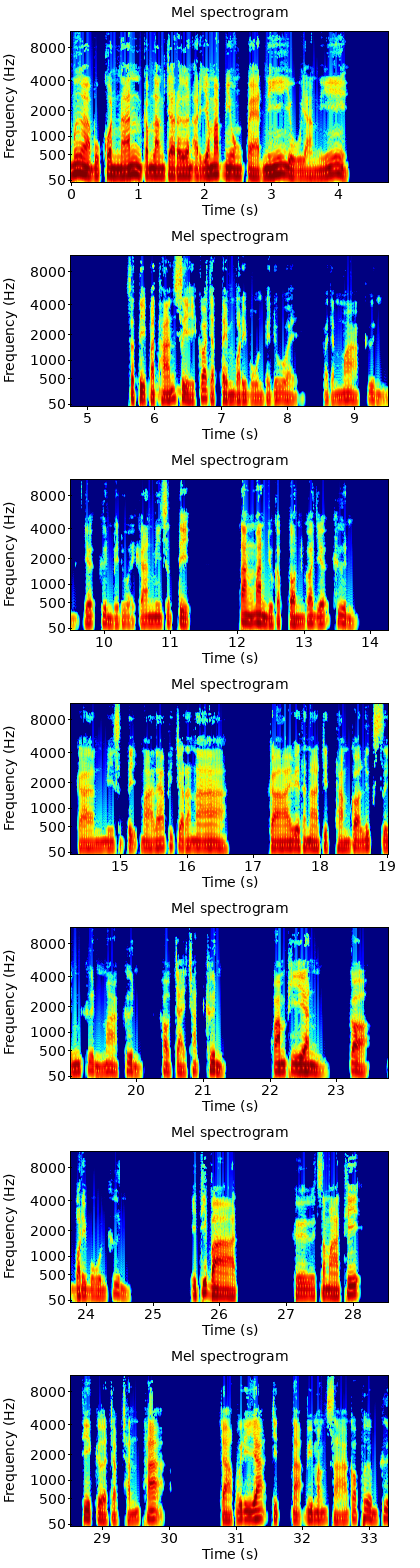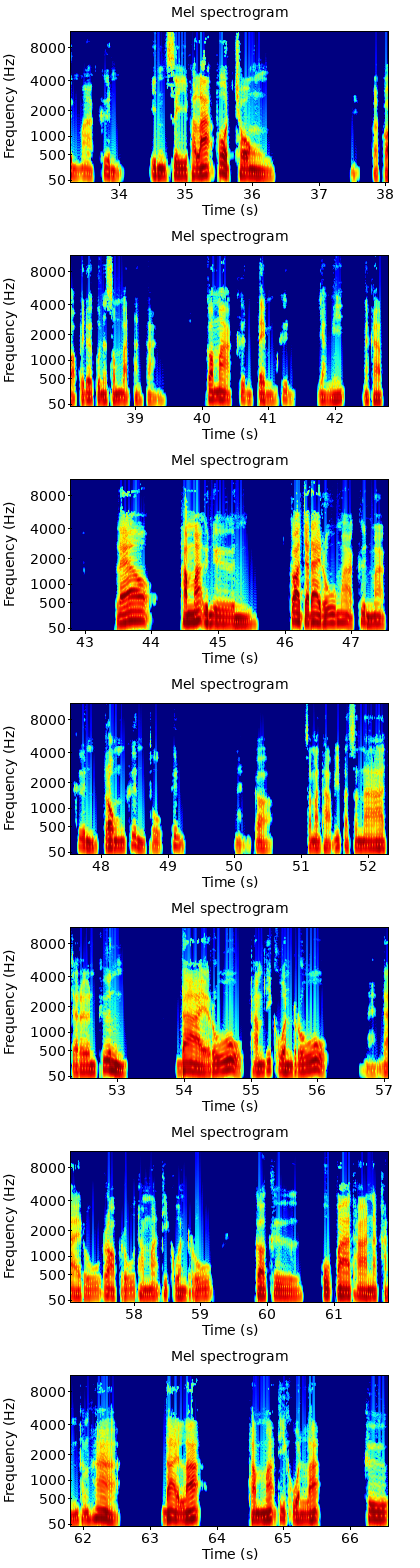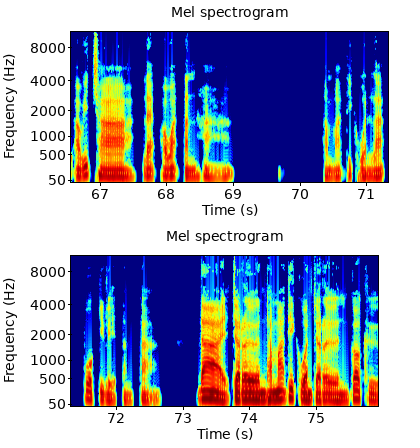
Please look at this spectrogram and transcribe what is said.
เมื่อบุคคลนั้นกำลังเจริญอริยมรรคมีองค์แปดนี้อยู่อย่างนี้ สติปัฏฐานสี่ก็จะเต็มบริบูรณ์ไปด้วย ก็จะมากขึ้น เยอะขึ้นไปด้วย การมีสติตั้งมั่นอยู่กับตนก็เยอะขึ้น การมีสติมาแล้วพิจารณา กายเวทนาจิตธรรมก็ลึกซึ้งขึ้นมากขึ้น เข้าใจชัดขึ้น ความเพียรก็บริบูรณ์ขึ้น อิทธิบาท คือสมาธิที่เกิดจากฉันทะ จากวิริยะจิตตะวิมังสาก็เพิ่มขึ้นมากขึ้น อินทรีย์พละโพชฌงประกอบไปด้วยคุณสมบัติต่างๆ ก็มากขึ้นเต็มขึ้นอย่างนี้นะครับ แล้วธรรมะอื่นๆ ก็จะได้รู้มากขึ้นมากขึ้น ตรงขึ้นถูกขึ้นนะก็สมถะวิปัสสนาเจริญขึ้น ได้รู้ทำที่ควรรู้นะได้รู้รอบรู้ธรรมะที่ควรรู้ ก็คืออุปาทานขันธ์ทั้งห้าได้ละธรรมะที่ควรละ คืออวิชชาและภวะตัณหา ธรรมะที่ควรละพวกกิเลสต่างๆ ได้เจริญธรรมะที่ควรเจริญก็คือ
